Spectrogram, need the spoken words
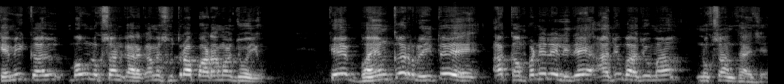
કેમિકલ બહુ નુકસાનકારક. અમે સૂત્રાપાડામાં જોયું કે ભયંકર રીતે આ કંપનીને લીધે આજુબાજુમાં નુકસાન થાય છે.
